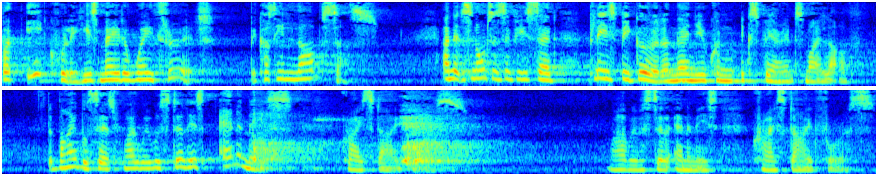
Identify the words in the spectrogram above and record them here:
but equally he's made a way through it because he loves us. And it's not as if he said, please be good and then you can experience my love. The Bible says while we were still his enemies, Christ died for us. While we were still enemies, Christ died for us.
